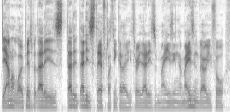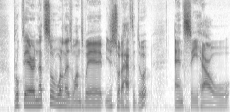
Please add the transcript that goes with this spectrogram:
down on Lopez, but that is that is, that is theft. I think at 83, that is amazing, amazing value for Brook there, and that's sort of one of those ones where you just sort of have to do it and see how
